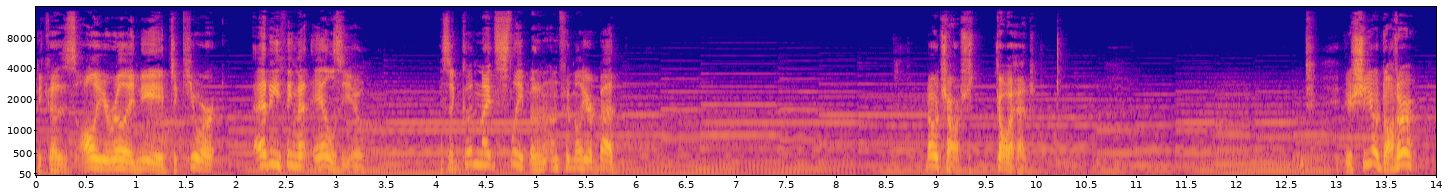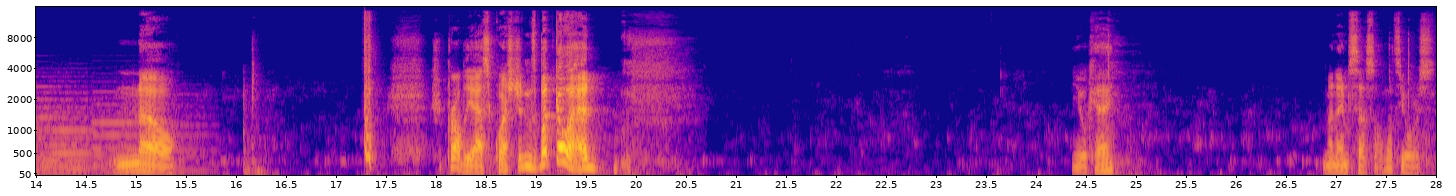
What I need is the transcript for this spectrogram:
Because all you really need to cure anything that ails you is a good night's sleep in an unfamiliar bed. No charge. Go ahead. Is she your daughter? No. Should probably ask questions, but go ahead. You okay? My name's Cecil. What's yours?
